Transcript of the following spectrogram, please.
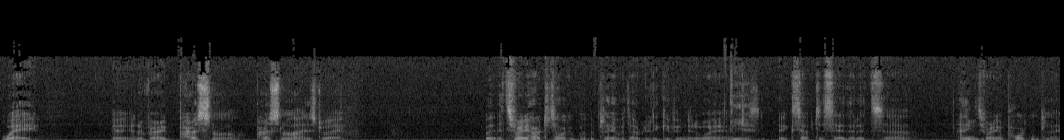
way, uh, in a very personal, personalized way. But it's very hard to talk about the play without really giving it away. Yeah. just, except to say that it's, uh, I think it's a very important play.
